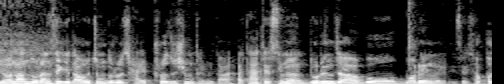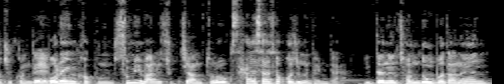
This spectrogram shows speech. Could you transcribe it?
연한 노란색이 나올 정도로 잘 풀어주시면 됩니다. 다 됐으면 노른자하고 머랭을 이제 섞어줄 건데 머랭 거품 숨이 많이 죽지 않도록 살살 섞어주면 됩니다. 이때는 전동보다는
